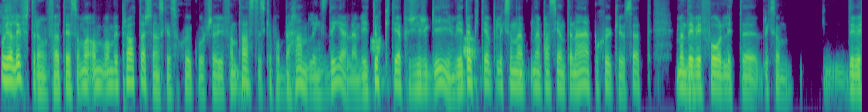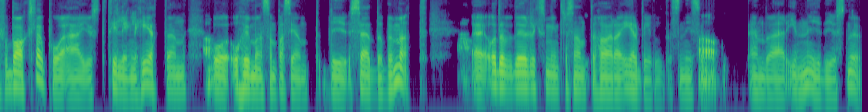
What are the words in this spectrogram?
Och jag lyfter dem för att det är som, om, om vi pratar svensk hälso och sjukvård så är vi fantastiska på behandlingsdelen. Vi är ja. duktiga på kirurgin. Vi är ja. duktiga på liksom när, när patienten är på sjukhuset. Men det mm. vi får lite liksom, det vi får bakslag på är just tillgängligheten ja. och, och, hur man som patient blir sedd och bemött. Ja. Eh, och då, det är liksom intressant att höra er bild, alltså ni som ja. ändå är inne i det just nu.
